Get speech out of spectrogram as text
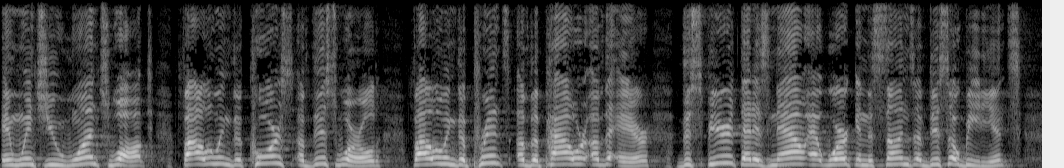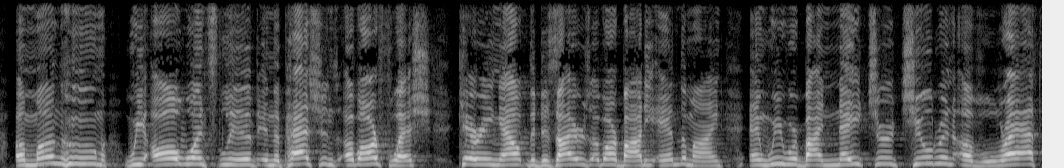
in which you once walked, following the course of this world, following the prince of the power of the air the spirit that is now at work in the sons of disobedience, among whom we all once lived in the passions of our flesh, carrying out the desires of our body and the mind, and we were by nature children of wrath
